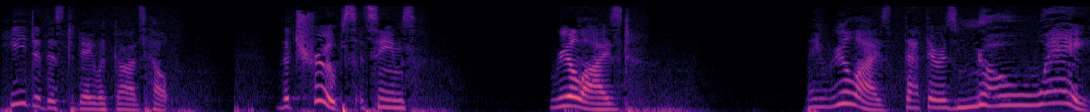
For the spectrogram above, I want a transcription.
He did this today with God's help. The troops, it seems, realized they realized that there is no way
